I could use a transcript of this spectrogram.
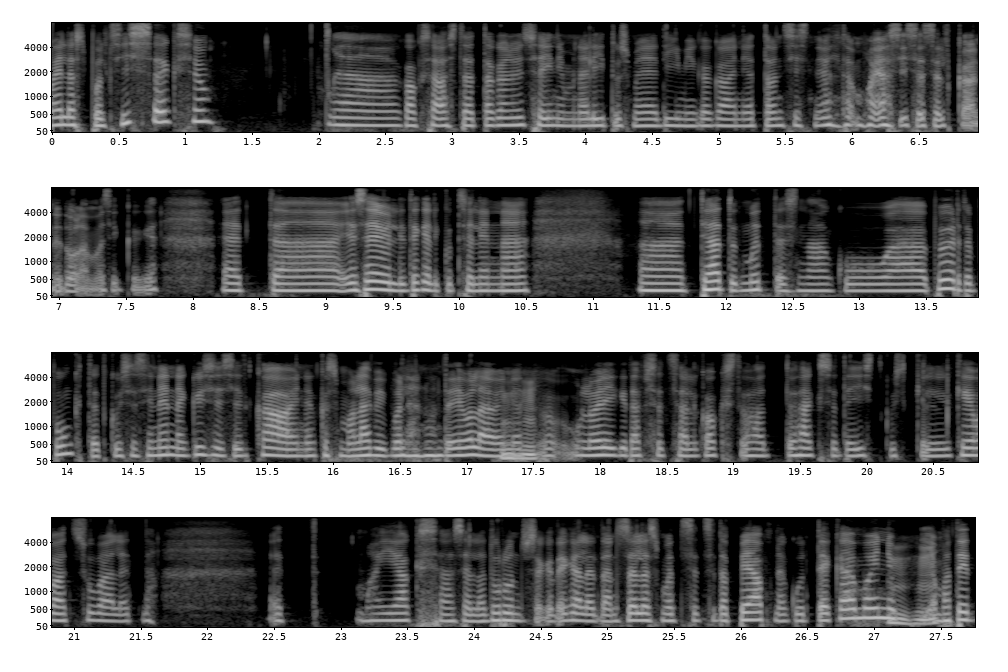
väljastpoolt sisse, eks ju äh, kaks aastat, aga nüüd see inimene liitus meie tiimiga ka, nii et ta on siis nii-öelda majasiseselt ka nüüd olemas ikkagi. et äh, ja see oli tegelikult selline äh, teatud mõttes nagu pöördepunkt, et kui sa siin enne küsisid ka, onju, et kas ma läbi põlenud ei ole, onju, et mhm. mul oligi täpselt seal kaks tuhat üheksateist kuskil kevad-suvel, et noh et ma ei jaksa selle turundusega tegeleda selles mõttes, et seda peab nagu tegema, onju, mhm. ja ma teen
